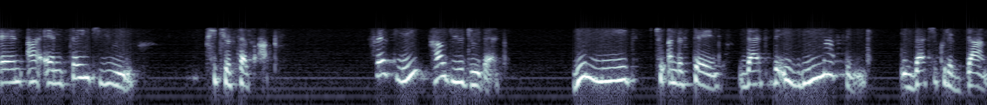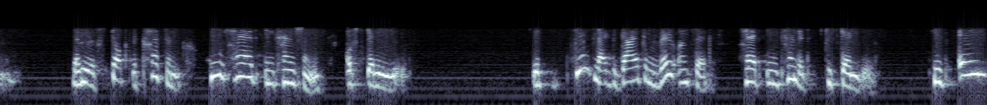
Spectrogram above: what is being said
and I am saying to you, pick yourself up. Firstly, how do you do that? You need to understand that there is nothing that you could have done that would have stopped the person who had intentions of scamming you. It seems like the guy from the very onset had intended to scam you. His aim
